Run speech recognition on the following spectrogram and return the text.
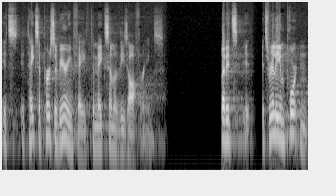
it's, it takes a persevering faith to make some of these offerings. But it's, it, it's really important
